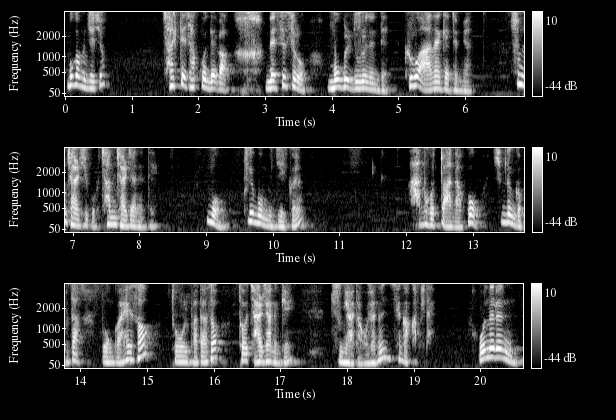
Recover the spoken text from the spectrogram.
뭐가 문제죠? 잘 때 자꾸 내가 내 스스로 목을 누르는데 그거 안 하게 되면 숨 잘 쉬고 잠 잘 자는데 뭐 그게 뭐 문제일까요? 아무것도 안 하고 힘든 것보다 뭔가 해서 도움을 받아서 더 잘 자는 게 중요하다고 저는 생각합니다. 오늘은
